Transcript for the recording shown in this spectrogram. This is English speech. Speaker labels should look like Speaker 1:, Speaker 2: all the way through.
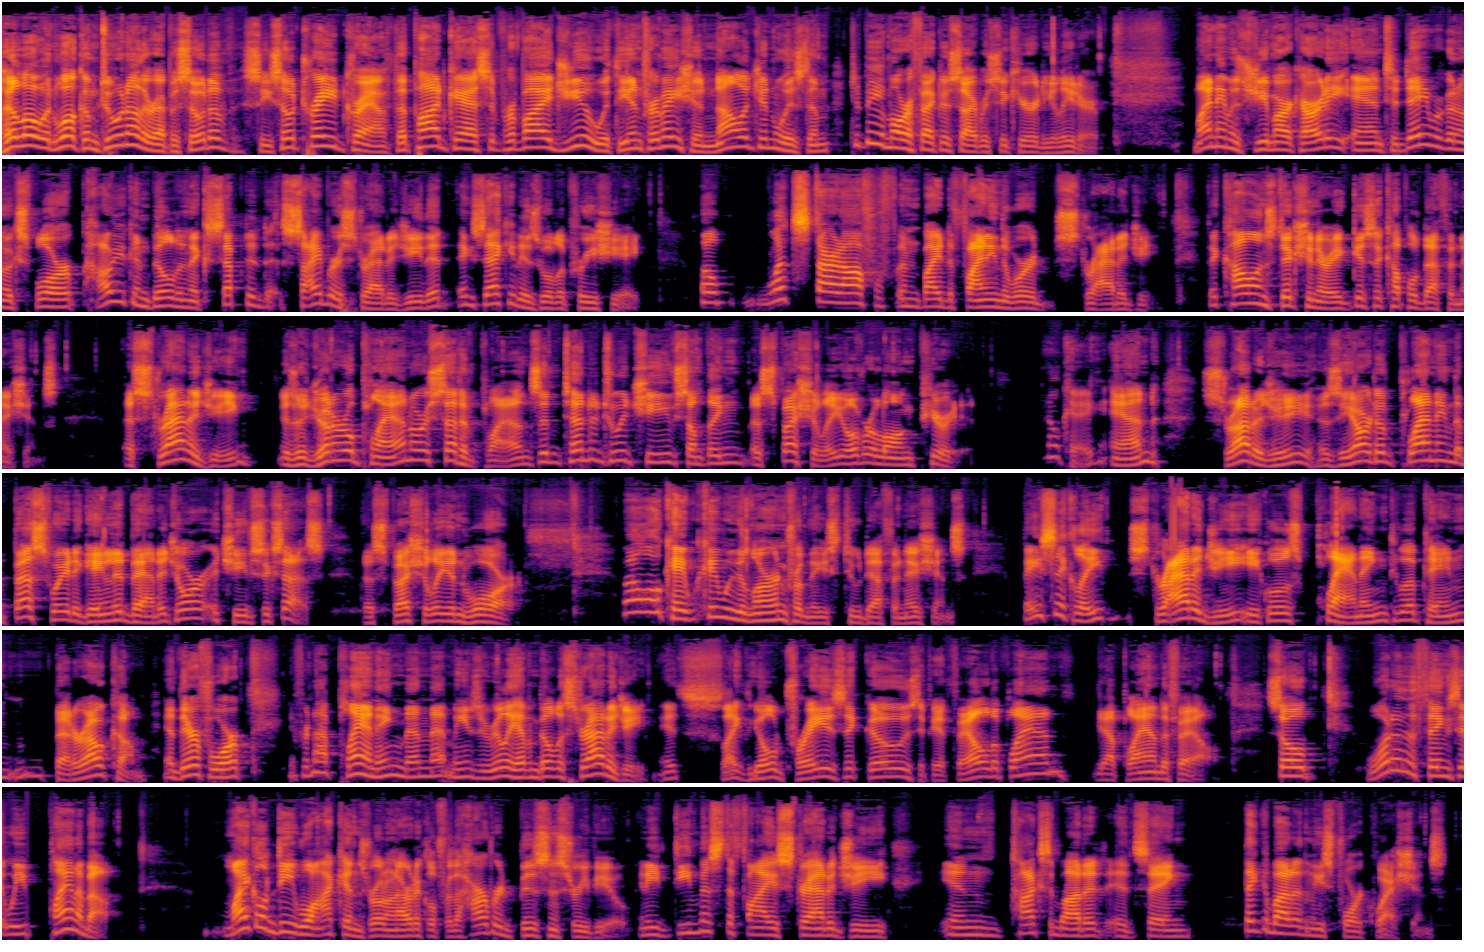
Speaker 1: Well, hello and welcome to another episode of CISO Tradecraft, the podcast that provides you with the information, knowledge, and wisdom to be a more effective cybersecurity leader. My name is G. Mark Hardy, and today we're going to explore how you can build an accepted cyber strategy that executives will appreciate. Well, let's start off by defining the word strategy. The Collins Dictionary gives a couple definitions. A strategy is a general plan or set of plans intended to achieve something, especially over a long period. Okay, and strategy is the art of planning the best way to gain an advantage or achieve success, especially in war. Well, okay, what can we learn from these two definitions? Basically, strategy equals planning to obtain better outcome. And therefore, if we're not planning, then that means we really haven't built a strategy. It's like the old phrase that goes if you fail to plan, you plan to fail. So, what are the things that we plan about? Michael D. Watkins wrote an article for the Harvard Business Review, and he demystifies strategy in talks about it and saying, think about it in these four questions.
